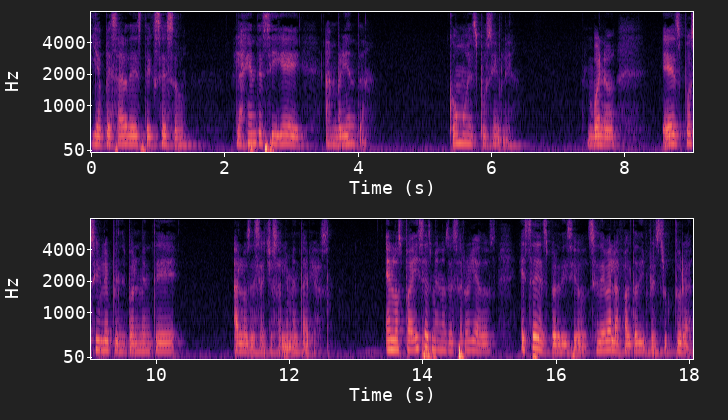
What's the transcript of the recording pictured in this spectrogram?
Y a pesar de este exceso, la gente sigue hambrienta ¿Cómo es posible? Bueno, es posible principalmente a los desechos alimentarios. En los países menos desarrollados, este desperdicio se debe a la falta de infraestructura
